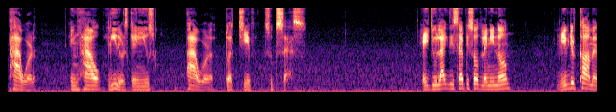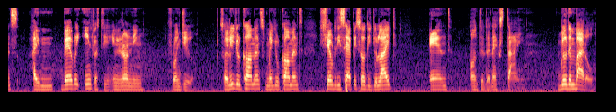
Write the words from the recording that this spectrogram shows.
power and how leaders can use power to achieve success. If you like this episode, let me know. Leave your comments. I'm very interested in learning from you. So leave your comments, make your comments, share this episode if you like, and until the next time, build and battle.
